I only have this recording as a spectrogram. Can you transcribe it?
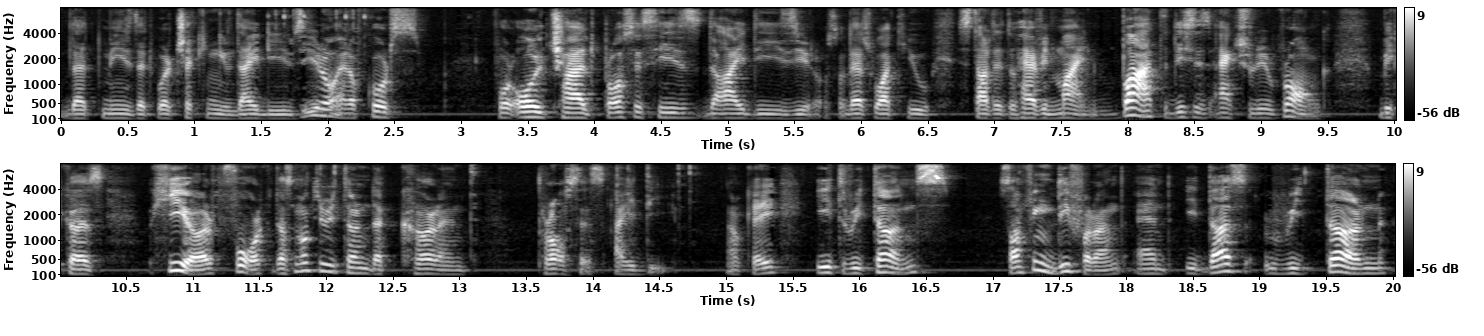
that means that we're checking if the ID is zero. And of course, for all child processes the ID is zero. So that's what you started to have in mind. But this is actually wrong because here fork does not return the current process ID. Okay, it returns something different and it does return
